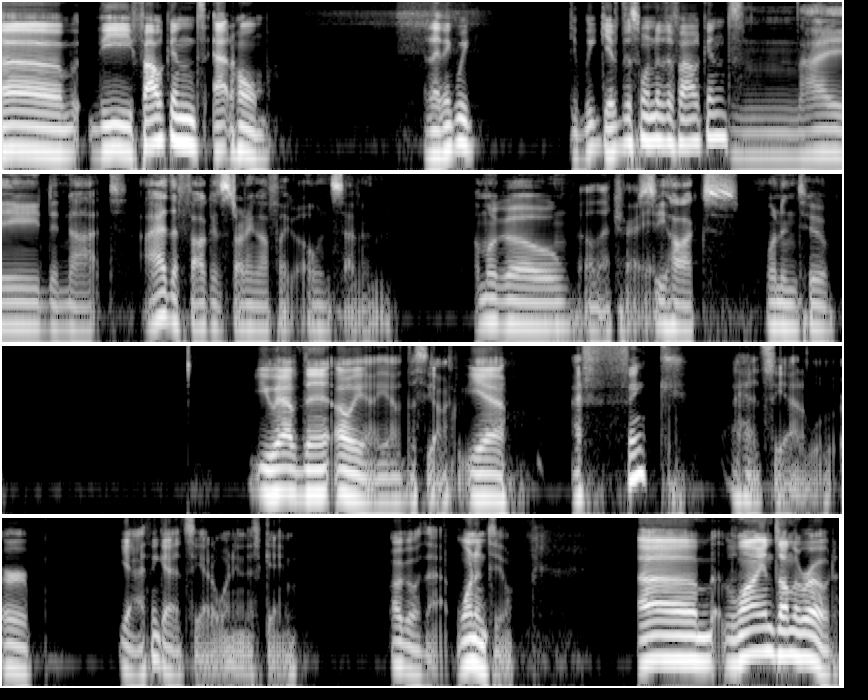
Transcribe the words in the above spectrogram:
Um, the Falcons at home, and I think we did we give this one to the Falcons. Mm, I did not. I had the Falcons starting off like zero and seven. I'm gonna go Oh, that's right. Seahawks one and two. You have the oh yeah, you have the Seahawks. Yeah, I think I had Seattle or yeah, I think I had Seattle winning this game. I'll go with that. One and two. Um, Lions on the road.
